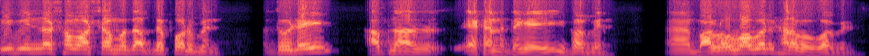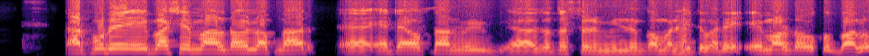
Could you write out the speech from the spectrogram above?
বিভিন্ন সমস্যার মধ্যে আপনি পড়বেন। দুটাই আপনার এখানে থেকে ই পাবেন। ভালোও পাবেন, খারাপও পাবেন। তারপরে এই পাশে মালটা হলো আপনার এটা আপনার যথেষ্ট মিলিয়ন কোম্পানি হইতে পারে। এই মালটাও খুব ভালো।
